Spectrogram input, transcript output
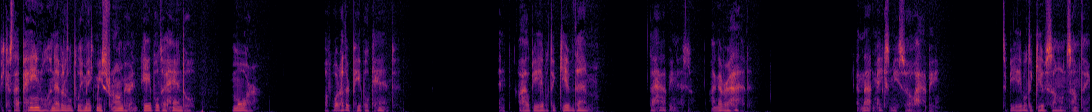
Because that pain will inevitably make me stronger and able to handle more of what other people can't. And I'll be able to give them the happiness I never had. And that makes me so happy to be able to give someone something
